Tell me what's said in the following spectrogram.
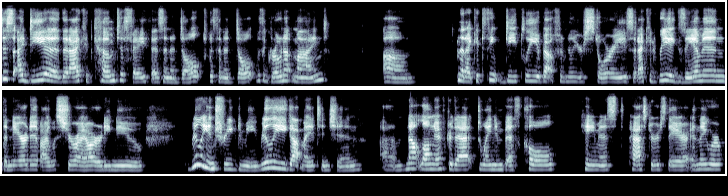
This idea that I could come to faith as an adult with an adult with a grown up mind, um, that I could think deeply about familiar stories, that I could re examine the narrative I was sure I already knew, really intrigued me, really got my attention. Um, not long after that, Dwayne and Beth Cole came as pastors there, and they were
